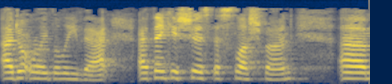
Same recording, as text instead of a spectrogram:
I don't really believe that. I think it's just a slush fund. Um,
